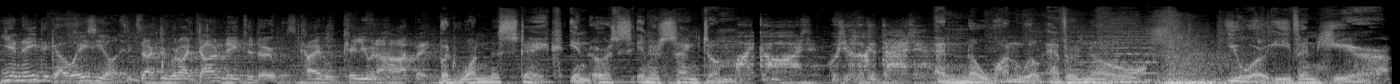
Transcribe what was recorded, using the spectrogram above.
You need to go easy on him. Exactly what I don't need to do. This cave will kill you in a heartbeat. But one mistake in Earth's inner sanctum, My God, would you look at that? and no one will ever know you are even here.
